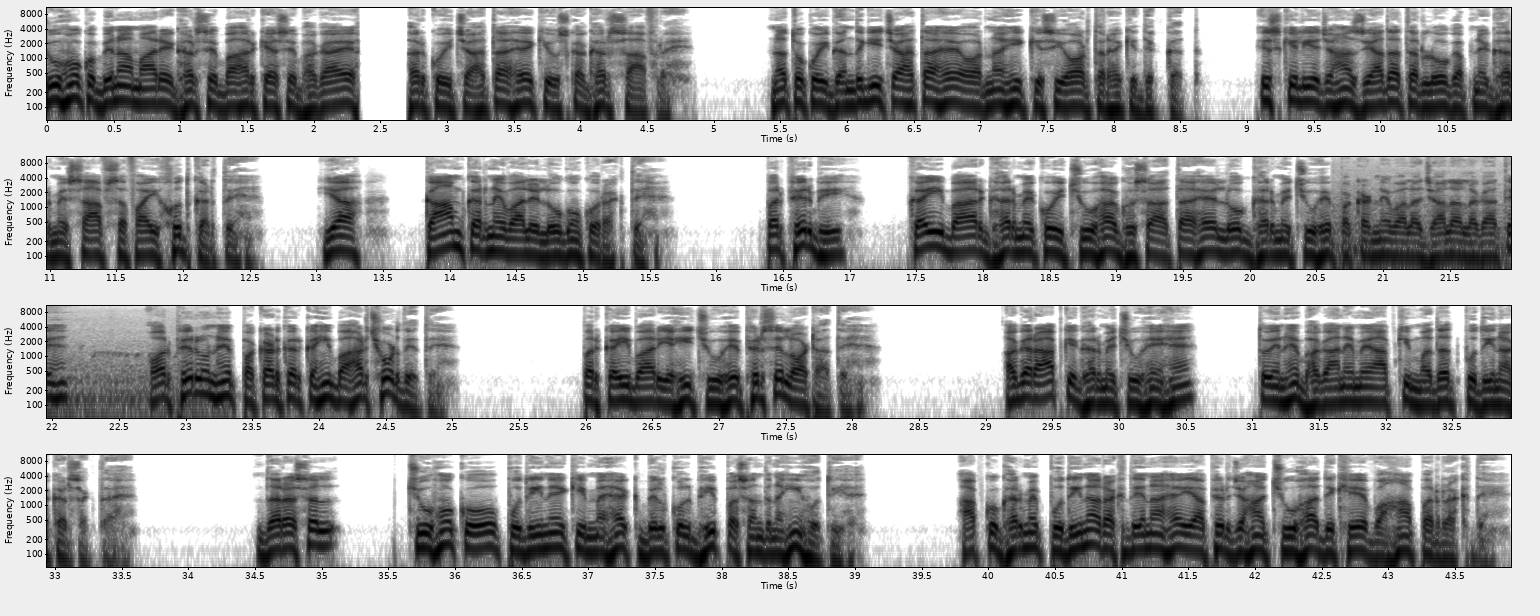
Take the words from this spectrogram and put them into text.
चूहों को बिना मारे घर से बाहर कैसे भगाए, हर कोई चाहता है कि उसका घर साफ़ रहे। न तो कोई गंदगी चाहता है और न ही किसी और तरह की दिक्कत। इसके लिए जहाँ ज़्यादातर लोग अपने घर में साफ़ सफ़ाई खुद करते हैं, या काम करने वाले लोगों को रखते हैं। पर फिर भी, कई बार घर में कोई चूहा घुसा आता है, लोग घर में चूहे पकड़ने वाला जाला लगाते हैं, और फिर उन्हें पकड़कर कहीं बाहर छोड़ देते हैं। पर कई बार यही चूहे फिर से लौट आते हैं। अगर आपके घर में चूहे हैं तो इन्हें भगाने में आपकी मदद पुदीना कर सकता है। दरअसल, चूहों को पुदीने की महक बिल्कुल भी पसंद नहीं होती है। आपको घर में पुदीना रख देना है या फिर जहाँ चूहा दिखे वहाँ पर रख दें।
